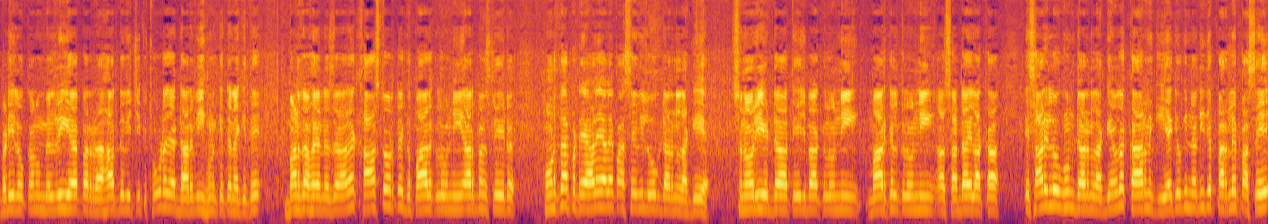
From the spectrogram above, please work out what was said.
ਬੜੀ ਲੋਕਾਂ ਨੂੰ ਮਿਲ ਰਹੀ ਹੈ, ਪਰ ਰਾਹਤ ਦੇ ਵਿੱਚ ਇੱਕ ਥੋੜਾ ਜਿਹਾ ਡਰ ਵੀ ਹੁਣ ਕਿਤੇ ਨਾ ਕਿਤੇ ਬਣਦਾ ਹੋਇਆ ਨਜ਼ਰ ਆ ਰਿਹਾ। ਖਾਸ ਤੌਰ ਤੇ ਗੋਪਾਲ ਕਲੋਨੀ, ਅਰਬਨ ਸਟੇਟ, ਹੁਣ ਤਾਂ ਪਟਿਆਲੇ ਵਾਲੇ ਪਾਸੇ ਵੀ ਲੋਕ ਡਰਨ ਲੱਗੇ ਆ। ਸਨੌਰੀ ਅੱਡਾ ਤੇਜਬਾ ਕਲੋਨੀ, ਮਾਰਕਲ ਕਲੋਨੀ ਆ ਸਾਡਾ ਇਲਾਕਾ, ਇਹ ਸਾਰੇ ਲੋਕ ਹੁਣ ਡਰਨ ਲੱਗੇ ਆ। ਉਹਦਾ ਕਾਰਨ ਕੀ ਹੈ? ਕਿਉਂਕਿ ਨਦੀ ਦੇ ਪਰਲੇ ਪਾਸੇ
